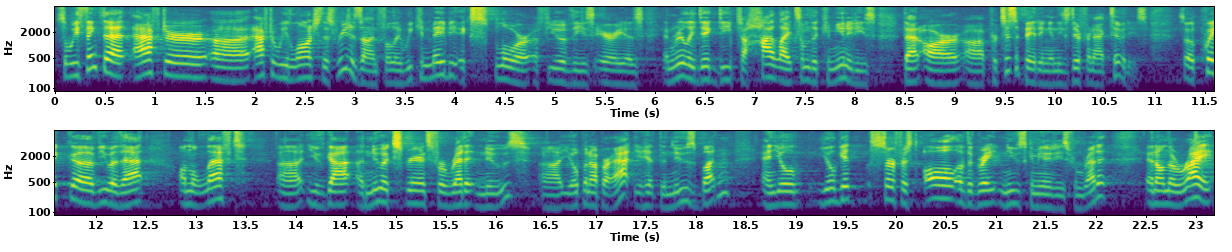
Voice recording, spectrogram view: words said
So we think that after, uh, after we launch this redesign fully, we can maybe explore a few of these areas and really dig deep to highlight some of the communities that are uh, participating in these different activities. So a quick uh, view of that. On the left, uh, you've got a new experience for Reddit News. Uh, you open up our app, you hit the news button, and you'll, you'll get surfaced all of the great news communities from Reddit. And on the right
